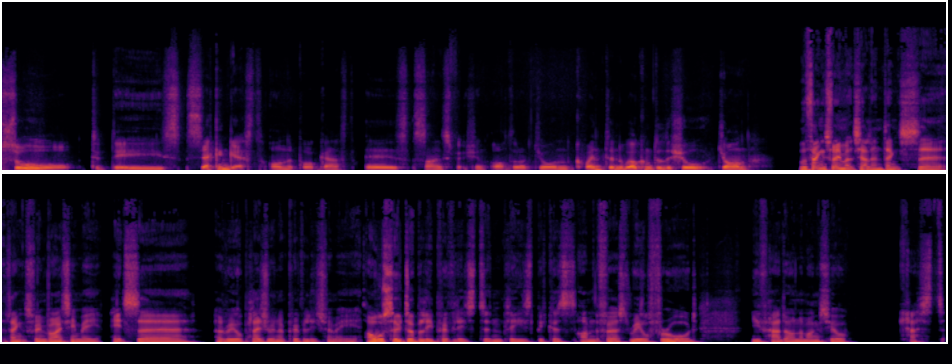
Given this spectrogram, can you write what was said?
So, today's second guest on the podcast is science fiction author John Quentin. Welcome to the show, John. Well, thanks very much, Alan. Thanks, uh, thanks for inviting me. It's uh, a real pleasure and a privilege for me. I'm also doubly privileged and pleased because I'm the first real fraud you've had on amongst your cast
